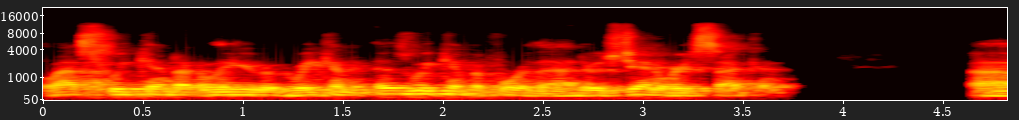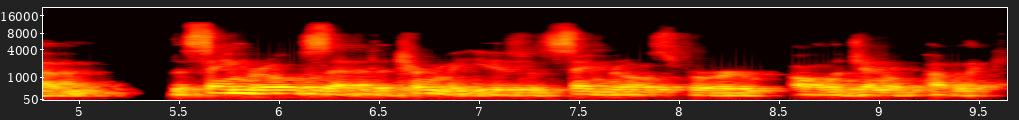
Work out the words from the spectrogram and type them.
last weekend, I believe, or the weekend, was weekend before that, it was January 2nd. Um, the same rules that the tournament used was the same rules for all the general public.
